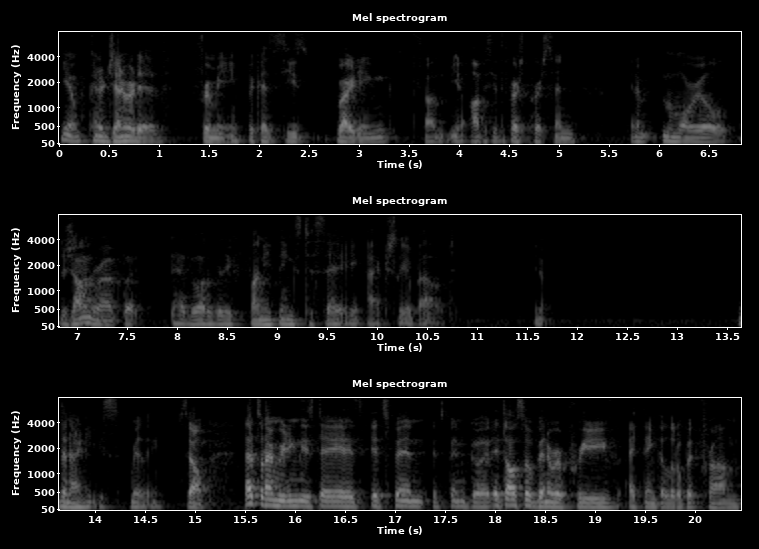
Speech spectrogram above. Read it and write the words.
you know, kind of generative for me because he's writing from, you know, obviously the first person kind of memorial genre, but has a lot of really funny things to say actually about, you know, the 90s, really. So that's what I'm reading these days. It's been it's been good. It's also been a reprieve, I think, a little bit from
